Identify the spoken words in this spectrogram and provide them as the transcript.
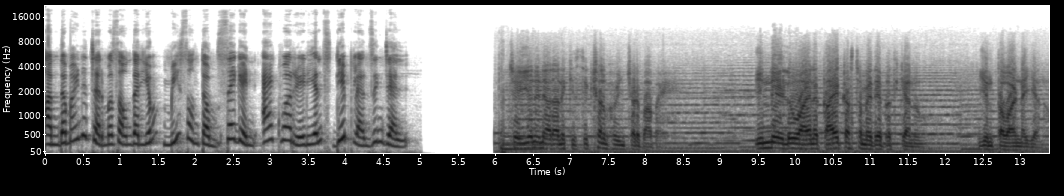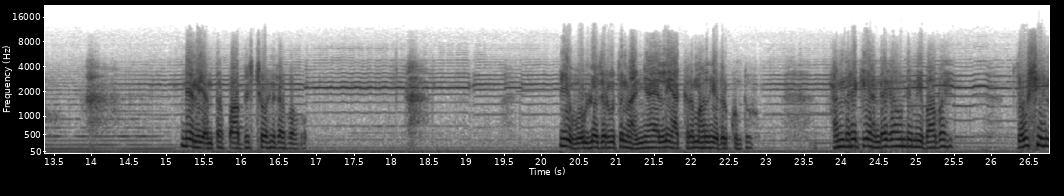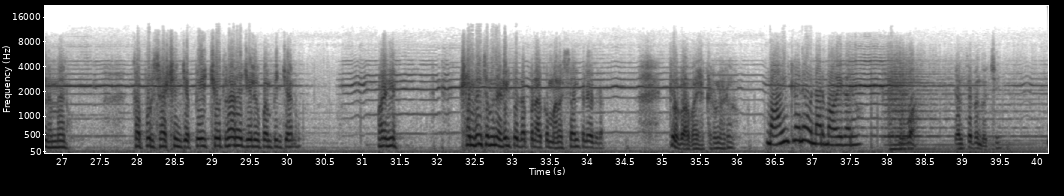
అందమైన చర్మ సౌందర్యం మీ సొంతం. Second aqua radiance deep cleansing gel చెయ్యని నేరానికి శిక్ష అనుభవించాడు బాబాయ్. ఇన్నేళ్ళు ఆయన కాయకష్టం మీదే బ్రతికాను. ఇంత వాణ్ణయ్యాను నేను ఎంత పాపిష్టోనిరా బాబు? ఈ ఊళ్ళో జరుగుతున్న అన్యాయాల్ని అక్రమాల్ని ఎదుర్కొంటూ అందరికీ అండగా ఉండే మీ బాబాయ్ దోషి అని నమ్మాను. తప్పుడు సాక్ష్యం చెప్పి చేతులారా జైలుకు పంపించాను. వాణ్ణి క్షమించమని అడిగితే తప్ప నాకు మనశ్శాంతి లేదురా. బాబాయ్ ఎక్కడున్నాడు? మా ఇంట్లోనే ఉన్నారు మావయ్య గారు. నువ్వా? ఎంతసేపు వచ్చి?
